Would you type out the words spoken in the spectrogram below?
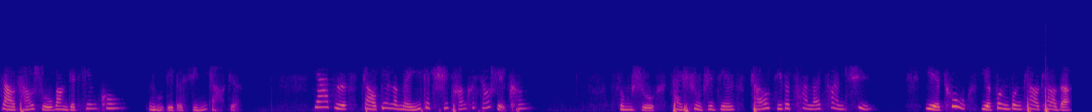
小巢鼠望着天空，努力的寻找着。鸭子找遍了每一个池塘和小水坑。松鼠在树枝间着急的窜来窜去，野兔也蹦蹦跳跳的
